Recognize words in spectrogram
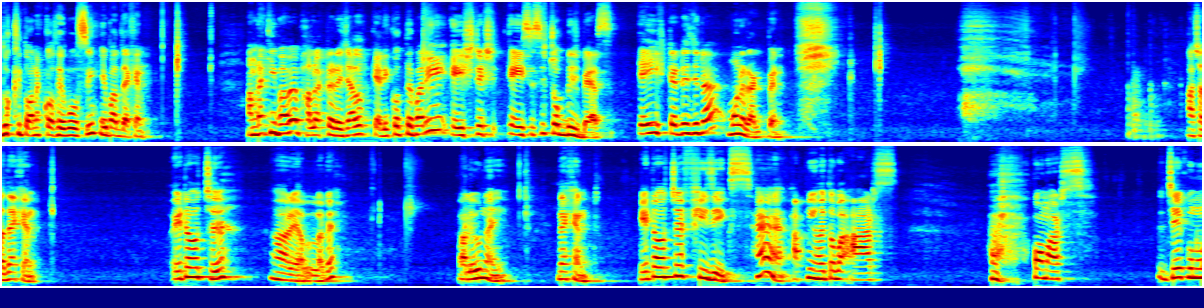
দুঃখিত, অনেক কথাই বলছি। এবার দেখেন। আমরা কীভাবে ভালো একটা রেজাল্ট ক্যারি করতে পারি এই এইচএসসি চব্বিশ ব্যাস এই স্ট্র্যাটেজিটা মনে রাখবেন। আচ্ছা দেখেন। এটা হচ্ছে, আরে আল্লাহ রে, পালেও নাই। দেখেন, এটা হচ্ছে ফিজিক্স হ্যাঁ? আপনি হয়তো বা আর্টস কমার্স যে কোনো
